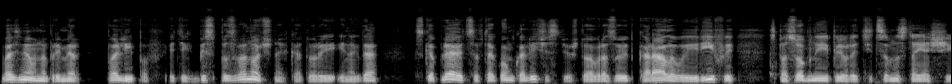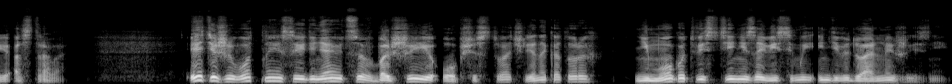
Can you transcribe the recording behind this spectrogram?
Возьмем, например, полипов, этих беспозвоночных, которые иногда скопляются в таком количестве, что образуют коралловые рифы, способные превратиться в настоящие острова. Эти животные соединяются в большие общества, члены которых не могут вести независимой индивидуальной жизни.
